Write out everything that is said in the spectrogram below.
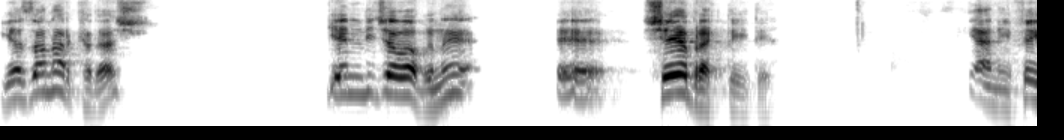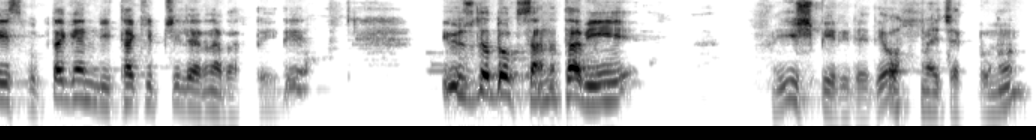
yazan arkadaş kendi cevabını e, şeye bıraktıydı. Yani Facebook'ta kendi takipçilerine baktıydı. Yüzde doksanı tabii hiçbiri dedi olmayacak bunun.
